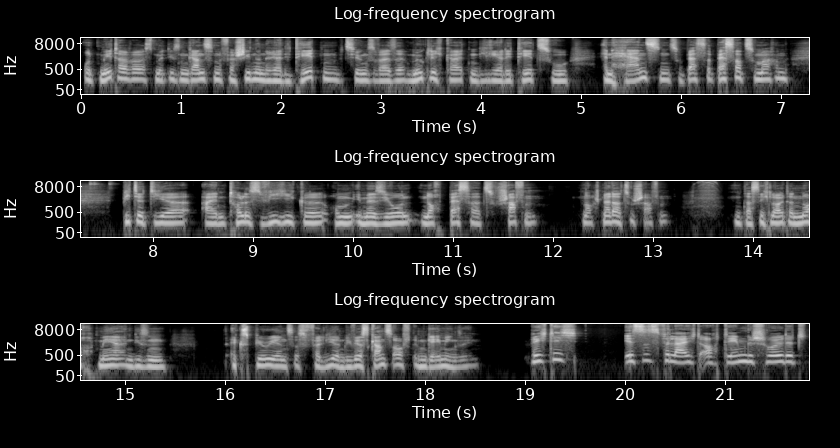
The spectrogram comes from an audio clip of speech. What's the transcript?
Und Metaverse mit diesen ganzen verschiedenen Realitäten beziehungsweise Möglichkeiten, die Realität zu enhancen, zu besser, besser zu machen, bietet dir ein tolles Vehikel, um Immersion noch besser zu schaffen, noch schneller zu schaffen. Und dass sich Leute noch mehr in diesen Experiences verlieren, wie wir es ganz oft im Gaming sehen. Richtig ist es vielleicht auch dem geschuldet,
